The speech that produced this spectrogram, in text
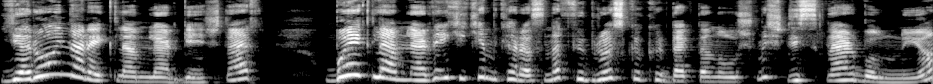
Yarı oynar eklemler gençler. Bu eklemlerde iki kemik arasında fibröz kıkırdaktan oluşmuş diskler bulunuyor.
